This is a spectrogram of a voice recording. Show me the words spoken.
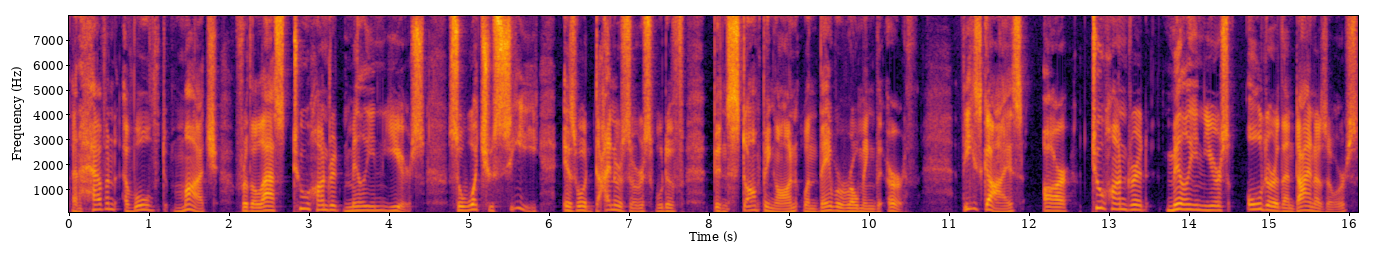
that haven't evolved much for the last 200 million years. So, what you see is what dinosaurs would have been stomping on when they were roaming the earth. These guys are 200 million years older than dinosaurs,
